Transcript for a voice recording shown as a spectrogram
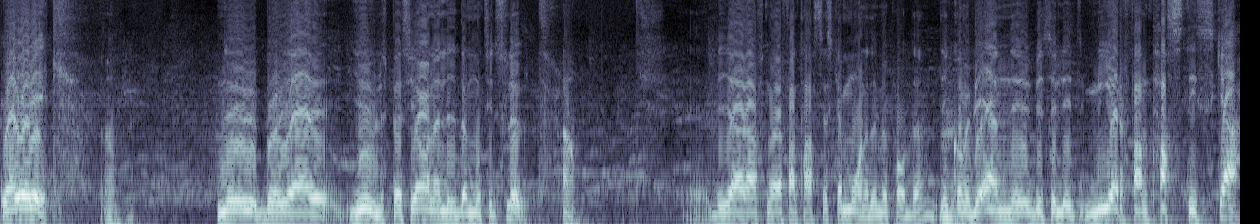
Ja, Erik. Nu börjar julspecialen lida mot sitt slut. Ja. Vi har haft några fantastiska månader med podden. Det kommer bli ännu betydligt mer fantastiska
